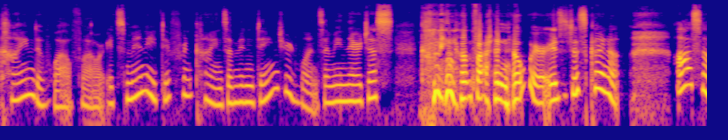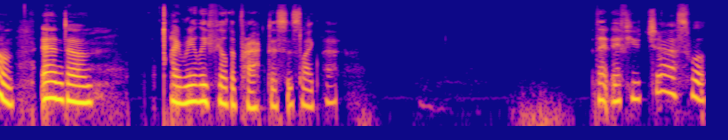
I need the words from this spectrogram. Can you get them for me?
kind of wildflower. It's many different kinds of endangered ones. I mean, they're just coming up out of nowhere. It's just kind of awesome. And um, I really feel the practice is like that. That if you just will,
